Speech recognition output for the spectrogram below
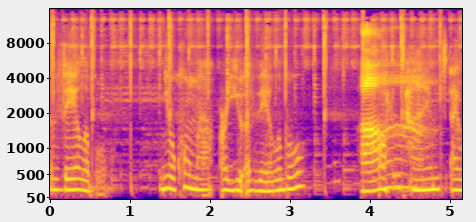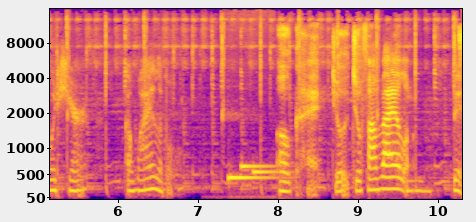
available. 你有空吗? Are you available? Ah. Oftentimes I would hear available. OK，就就发歪了。嗯、对，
